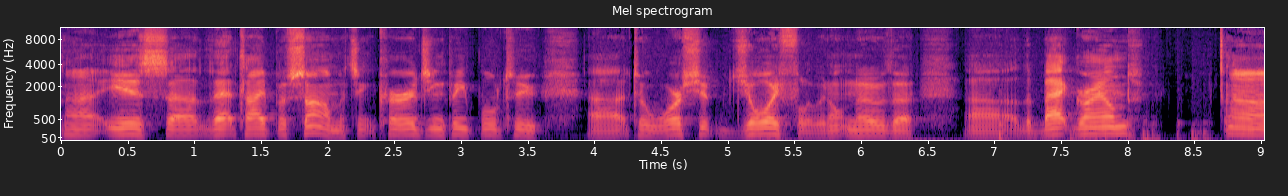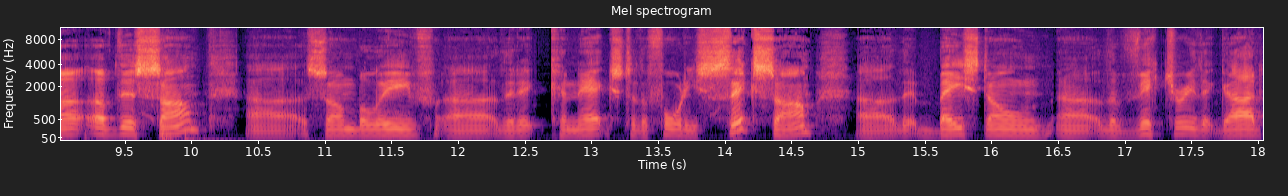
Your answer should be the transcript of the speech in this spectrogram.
uh, is uh, that type of psalm. It's encouraging people to uh, to worship joyfully. We don't know the the background uh, of this psalm. Uh, some believe uh, that it connects to the 46th psalm, uh, that based on uh, the victory that God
